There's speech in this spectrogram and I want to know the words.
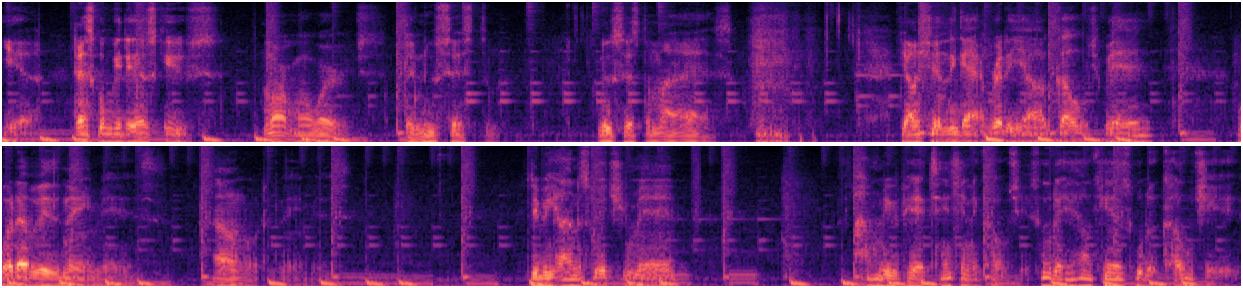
Yeah, that's gonna be the excuse. Mark my words. The new system. New system, my ass. Y'all shouldn't have got rid of y'all coach, man. Whatever his name is. I don't know what his name is. To be honest with you, man, I don't even pay attention to coaches. Who the hell cares who the coach is?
